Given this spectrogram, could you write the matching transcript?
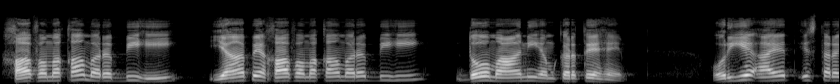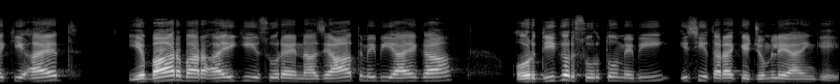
خاف مقام ربی ہی یہاں پہ خوف مقام ربی ہی دو معنی ہم کرتے ہیں۔ اور یہ آیت اس طرح کی آیت، یہ بار بار آئے گی، سورہ نازعات میں بھی آئے گا اور دیگر صورتوں میں بھی اسی طرح کے جملے آئیں گے۔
